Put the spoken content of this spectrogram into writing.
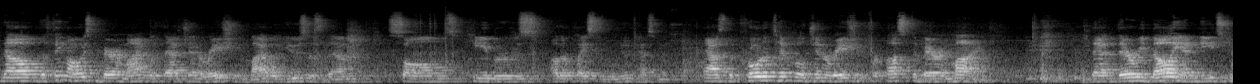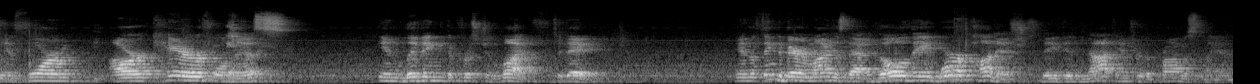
Now, the thing always to bear in mind with that generation, the Bible uses them, Psalms, Hebrews, other places in the New Testament, as the prototypical generation for us to bear in mind. That their rebellion needs to inform our carefulness in living the Christian life today. And the thing to bear in mind is that though they were punished, they did not enter the promised land.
